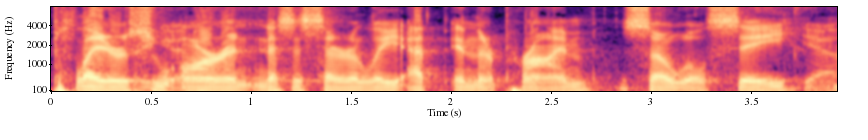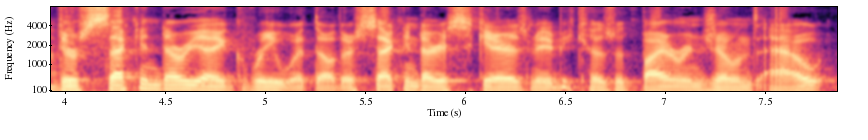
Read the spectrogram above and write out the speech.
players who good. aren't necessarily at in their prime. So we'll see. Yeah. Their secondary, I agree with though. Their secondary scares me because with Byron Jones out,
